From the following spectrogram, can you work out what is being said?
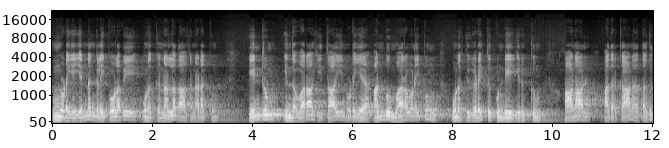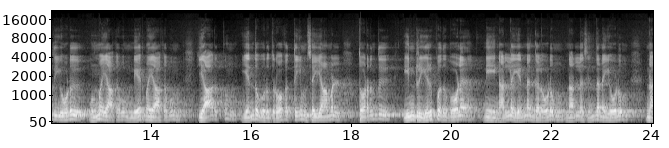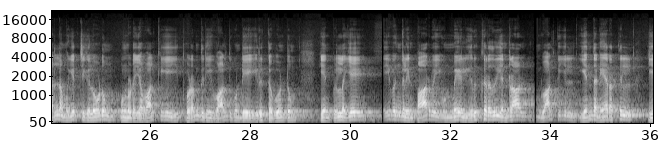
உன்னுடைய எண்ணங்களைப் போலவே உனக்கு நல்லதாக நடக்கும். என்றும் இந்த வராகி தாயினுடைய அன்பும் அரவணைப்பும் உனக்கு கிடைத்து கொண்டே இருக்கும். ஆனால் அதற்கான தகுதியோடு உண்மையாகவும் நேர்மையாகவும் யாருக்கும் எந்த ஒரு துரோகத்தையும் செய்யாமல் தொடர்ந்து இன்று இருப்பது போல நீ நல்ல எண்ணங்களோடும் நல்ல சிந்தனையோடும் நல்ல முயற்சிகளோடும் உன்னுடைய வாழ்க்கையை தொடர்ந்து நீ வாழ்ந்து கொண்டே இருக்க வேண்டும். என் பிள்ளையே தெய்வங்களின் பார்வை உன்மேல் இருக்கிறது என்றால் உன் வாழ்க்கையில் எந்த நேரத்தில்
